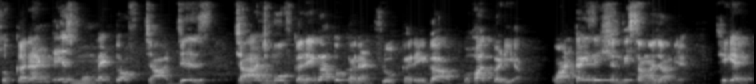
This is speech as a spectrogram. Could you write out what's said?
so current is movement of charges charge move करेगा तो करंट फ्लो करेगा बहुत बढ़िया। क्वांटाइजेशन भी समझ आ गया। ठीक है?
